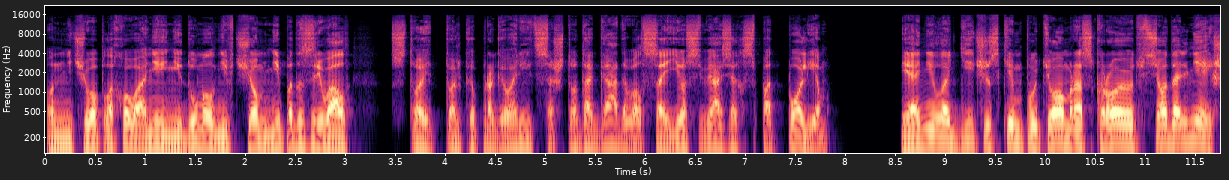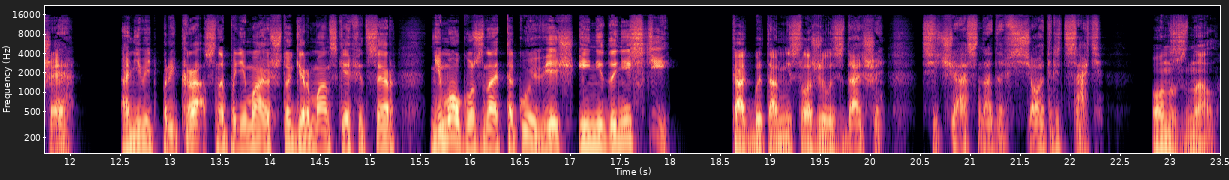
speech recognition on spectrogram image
он ничего плохого о ней не думал, ни в чем не подозревал. Стоит только проговориться, что догадывался о ее связях с подпольем, и они логическим путем раскроют все дальнейшее. Они ведь прекрасно понимают, что германский офицер не мог узнать такую вещь и не донести. Как бы там ни сложилось дальше, сейчас надо все отрицать. Он знал,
